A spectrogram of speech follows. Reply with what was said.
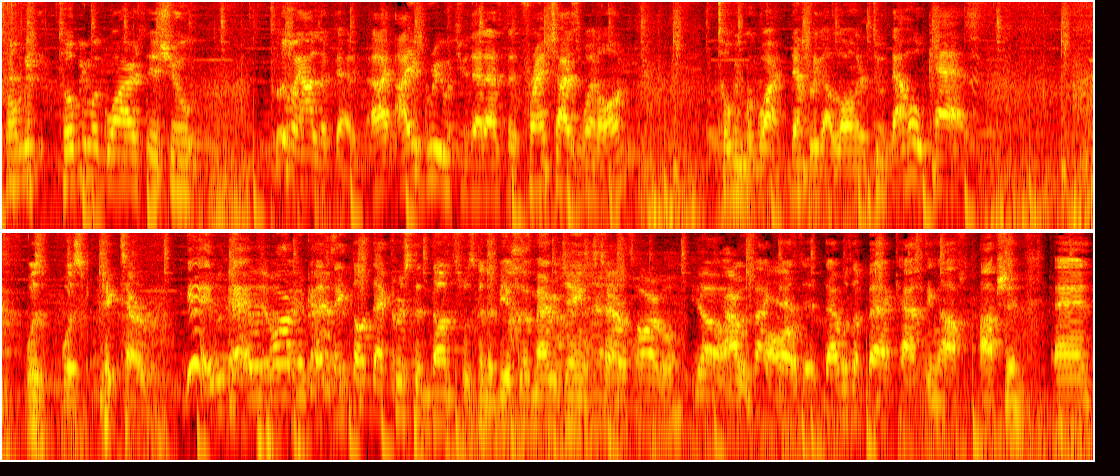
Tobey Tobey Maguire's issue. The way I looked at it, I, I agree with you that as the franchise went on, Tobey Maguire definitely got longer too. That whole cast was was picked terribly. Yeah, it was that. It was it was horrible like- They, thought that Kristen Dunst was gonna be a good Mary Jane. Was That terrible. was horrible. Yo, That In was fact, horrible. that, that was a bad casting op- option, and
